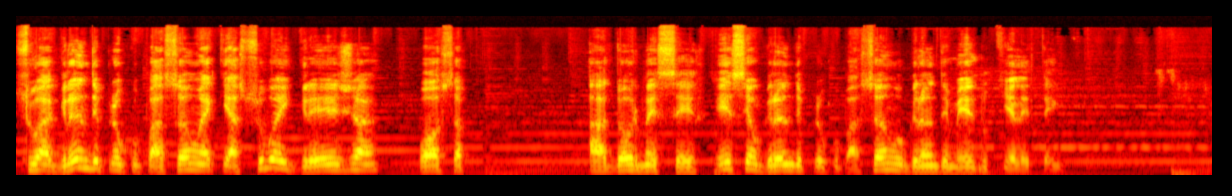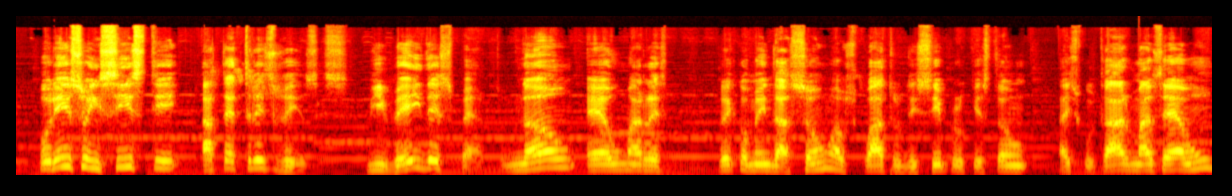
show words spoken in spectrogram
Sua grande preocupação é que a sua igreja possa adormecer. Esse é o grande preocupação, o grande medo que ele tem. Por isso insiste até três vezes vivei desperto. Não é uma re recomendação aos quatro discípulos que estão a escutar, mas é um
